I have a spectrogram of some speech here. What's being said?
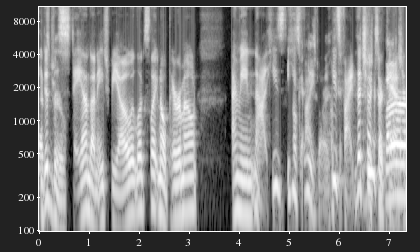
he did true. The Stand on HBO. It looks like no Paramount. I mean, nah, he's he's Okay, fine. He's fine. He's fine. The checks are cashing.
